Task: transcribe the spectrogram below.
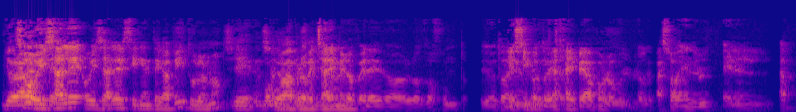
Yo So, hoy, sale, hoy sale el siguiente capítulo, ¿no? Sí, un Se poco lo va a más. aprovechar y me lo veré los, los dos juntos. Yo, Yo todavía sigo no lo he todavía hypeado por lo, lo que pasó en, el, en el- la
